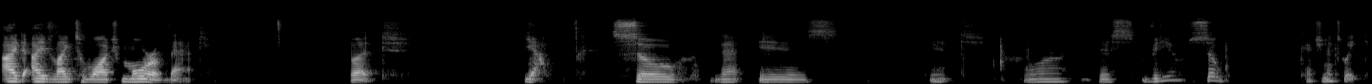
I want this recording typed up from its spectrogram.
I'd I'd like to watch more of that but, yeah. So, that is it for this video. So, catch you next week.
